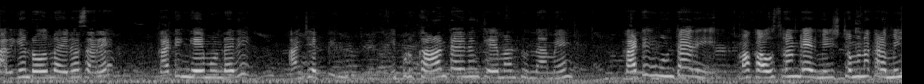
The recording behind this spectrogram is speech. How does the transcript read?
పదిహేను రోజులు అయినా సరే కటింగ్ ఏముండదు అని చెప్పింది ఇప్పుడు కాంట అయినాక ఏమంటుందామే? కటింగ్ ఉంటది. మాకు అవసరం లేదు. మీ ఇష్టం ఉన్న కాడ మీ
